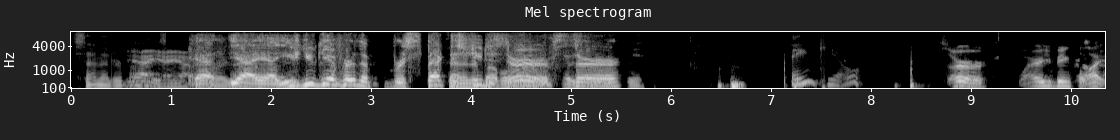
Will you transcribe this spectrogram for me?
Senator Yeah, Bubbles. yeah, yeah. Yeah, Voted- yeah, yeah. You you give her the respect that she Bubbles deserves, sir. correctly. Thank you. Sir, why are you being polite?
